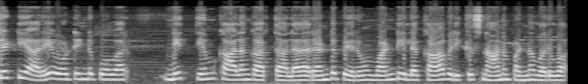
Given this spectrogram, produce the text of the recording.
செட்டியாரே ஓட்டிண்டு போவார். நித்தியம் காலங்கார்த்தால ரெண்டு பேரும் வண்டியில் காவிரிக்கு ஸ்நானம் பண்ண வருவா.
